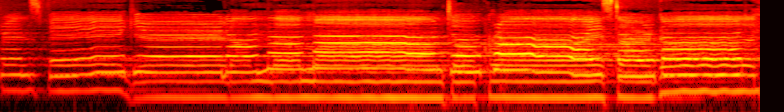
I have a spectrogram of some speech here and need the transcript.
Transfigured on the mount, O Christ our God.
